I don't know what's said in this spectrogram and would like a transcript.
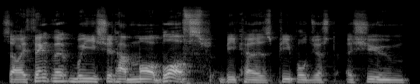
So I think that we should have more bluffs because people just assume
